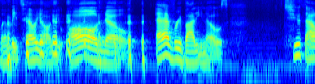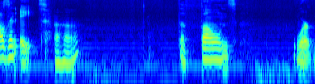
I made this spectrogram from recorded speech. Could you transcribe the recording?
Let me tell y'all, you all know, everybody knows. 2008, Uh huh. The phones were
